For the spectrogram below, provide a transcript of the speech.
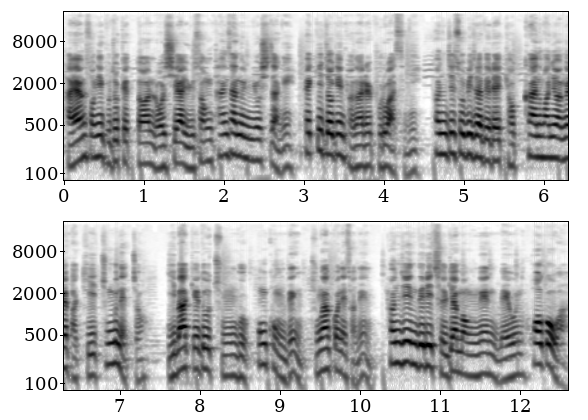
다양성이 부족했던 러시아 유성 탄산음료 시장에 획기적인 변화를 불어왔으니 현지 소비자들의 격한 환영을 받기 충분했죠. 이 밖에도 중국, 홍콩 등 중화권에서는 현지인들이 즐겨 먹는 매운 훠궈와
